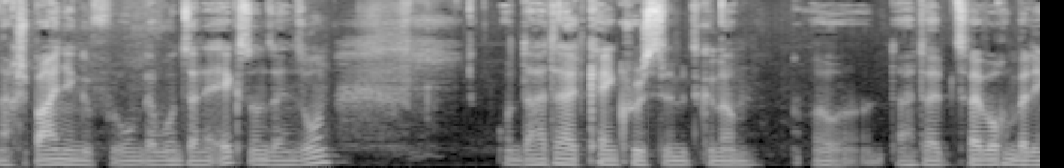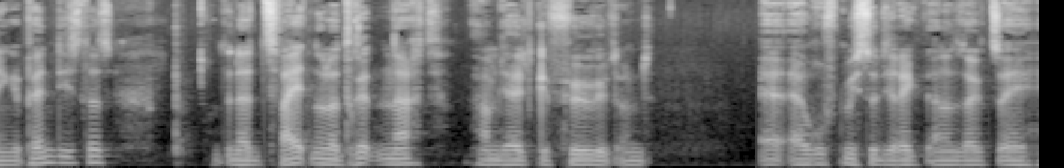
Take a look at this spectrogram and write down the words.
Nach Spanien geflogen. Da wohnt seine Ex und sein Sohn. Und da hat er halt kein Crystal mitgenommen. Und da hat er halt zwei Wochen bei denen gepennt, dies, das. Und in der zweiten oder dritten Nacht haben die halt gevögelt und er, er ruft mich so direkt an und sagt so, ey,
